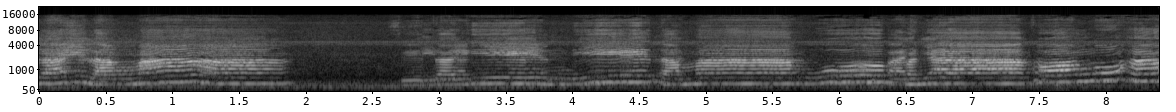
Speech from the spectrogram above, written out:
ไหลหลังมาสิ่ษกินดีตามมาผู้ปัญญาของมูเฮา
